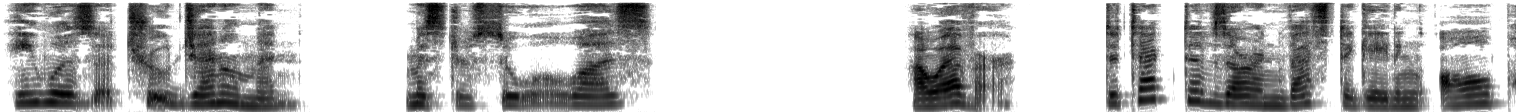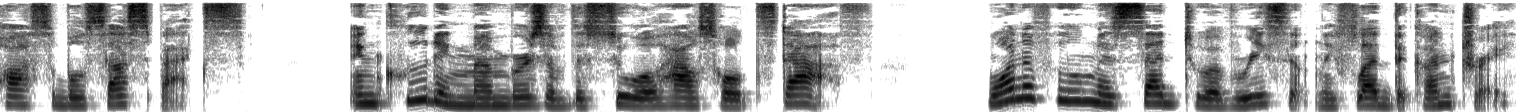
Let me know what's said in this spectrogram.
He was a true gentleman, Mr. Sewell was. However, detectives are investigating all possible suspects, including members of the Sewell household staff, one of whom is said to have recently fled the country.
